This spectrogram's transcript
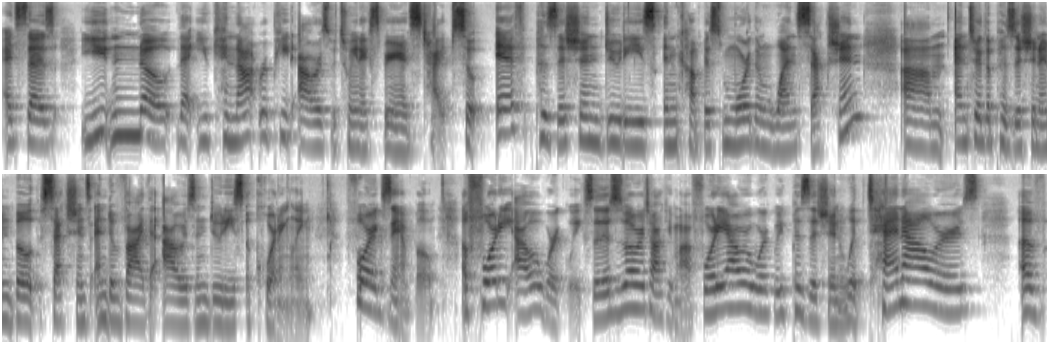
it says, you note that you cannot repeat hours between experience types. So if position duties encompass more than one section, um, enter the position in both sections and divide the hours and duties accordingly. For example, a 40 hour work week. So this is what we're talking about, 40 hour work week position with 10 hours of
